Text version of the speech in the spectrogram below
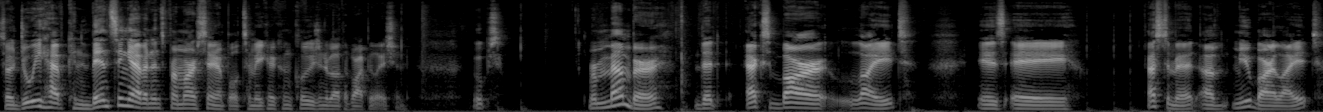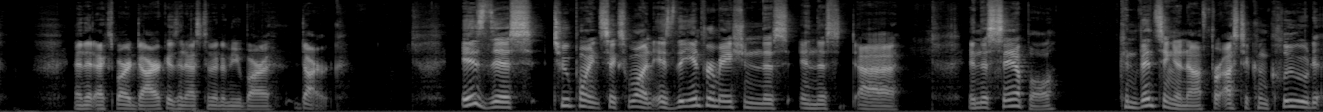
So, do we have convincing evidence from our sample to make a conclusion about the population? Oops. Remember that x bar light is a estimate of mu bar light and that x bar dark is an estimate of mu bar dark. Is this 2.61 is the information in this in this uh, in this sample convincing enough for us to conclude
